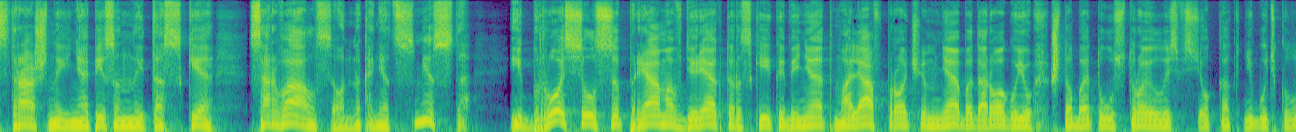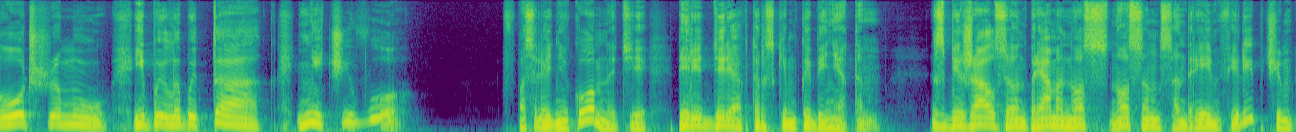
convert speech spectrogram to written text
страшной неописанной тоске сорвался он, наконец, с места и бросился прямо в директорский кабинет, моля, впрочем, небо дорогую, чтобы это устроилось все как-нибудь к лучшему, и было бы так, ничего. В последней комнате перед директорским кабинетом сбежался он прямо нос с носом с Андреем Филипповичем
